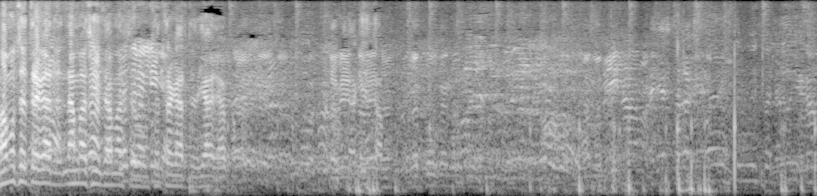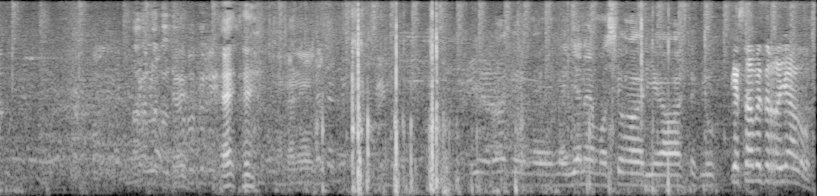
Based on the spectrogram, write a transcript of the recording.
vamos a entregarle, nada más, sí, nada más, vamos a entregarte. Ya, ya. Aquí estamos. Eh, eh. Me, llena de emoción haber llegado a este club. ¿Qué sabes de Rayados?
